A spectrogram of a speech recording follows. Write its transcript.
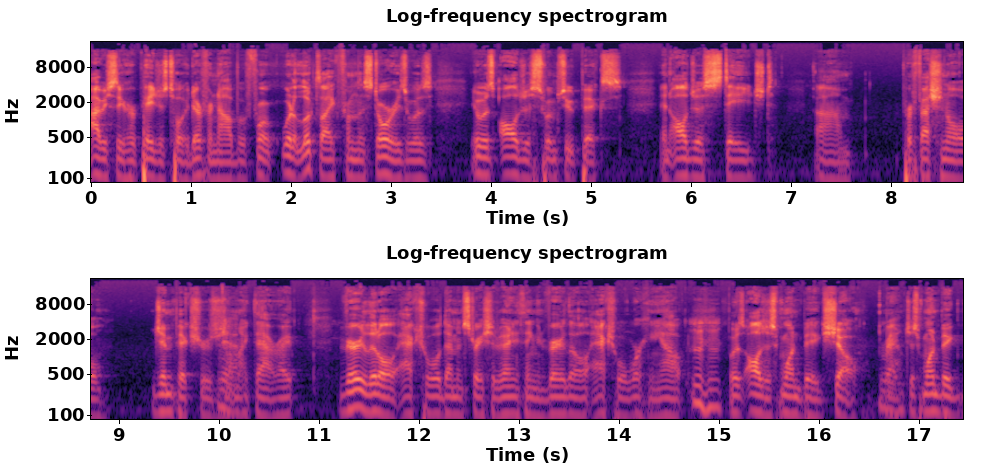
obviously her page is totally different now but for what it looked like from the stories was it was all just swimsuit pics and all just staged um, professional gym pictures or Yeah. something like that right very little actual demonstration of anything and very little actual working out Mm-hmm. but it's all just one big show, right? Yeah. Just one big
